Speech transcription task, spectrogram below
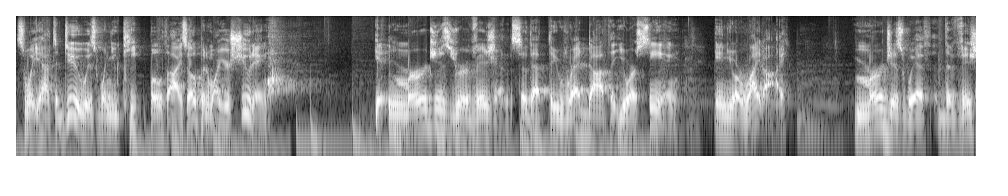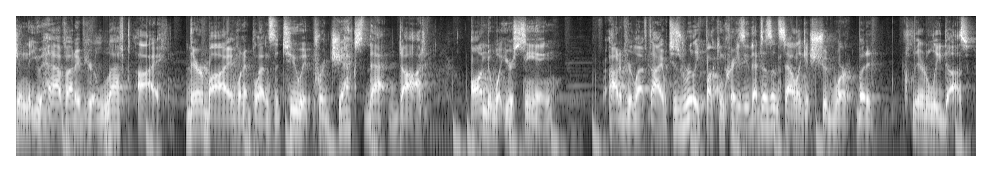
So what you have to do is when you keep both eyes open while you're shooting, it merges your vision so that the red dot that you are seeing in your right eye merges with the vision that you have out of your left eye. Thereby, when it blends the two, it projects that dot onto what you're seeing out of your left eye, which is really fucking crazy. That doesn't sound like it should work, but it clearly does.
